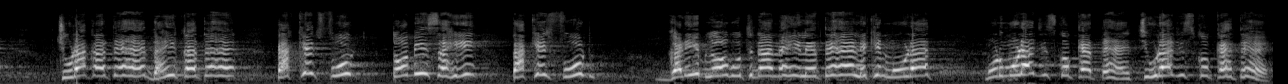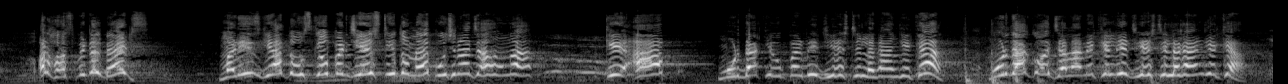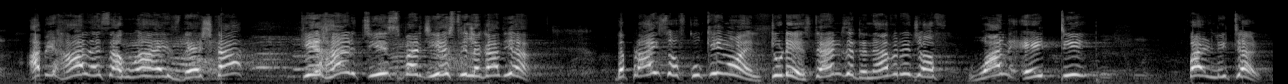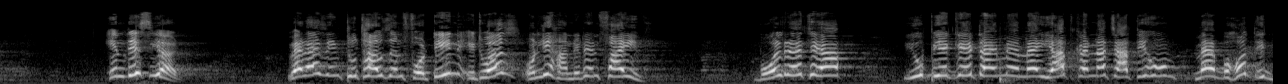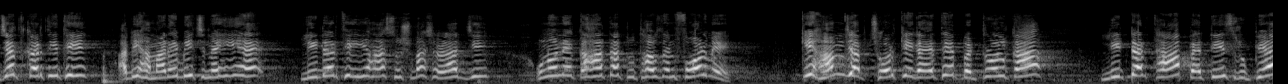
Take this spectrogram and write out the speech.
चूड़ा कहते हैं, दही कहते हैं। पैकेज फ़ूड तो भी सही। पैकेज फ़ूड गरीब लोग उतना नहीं लेते हैं, लेकिन मुड़ा, मुड़मुड़ा जिसको कहते हैं, चूड़ा जिसको कहते हैं। और हॉस्पिटल बेड्स मरीज़ गया तो उसके ऊपर जीएसटी तो मैं पूछना चाहूँगा कि आप मुर्दा के ऊपर भी जीएसटी लगाएँगे क्या? मुर्दा को जलाने के लिए जीएसटी लगाएँगे क्या? अभी हाल ऐसा हुआ है इस देश का कि हर चीज़ पर जीएसटी लगा दिया। The price of cooking oil today stands at an average of 180 per liter. In this year, whereas in 2014 it was only 105 बोल रहे थे आप, यूपीए के टाइम में मैं याद करना चाहती हूँ, मैं बहुत इज़्ज़त करती थी, अभी हमारे बीच नहीं है, लीडर थी यहाँ सुषमा स्वराज जी, उन्होंने कहा था 2004 में कि हम जब छोड़ के गए थे, पेट्रोल का लीटर था पैंतीस रुपया,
